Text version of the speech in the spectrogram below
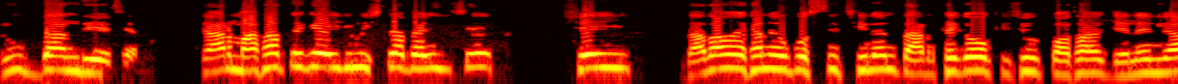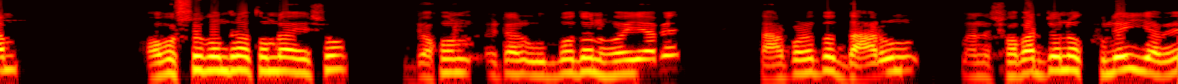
রূপদান দিয়েছেন। যার মাথা থেকে এই জিনিসটা বেরিয়েছে, সেই দাদাও এখানে উপস্থিত ছিলেন, তার থেকেও কিছু কথা জেনে নিলাম। অবশ্যই বন্ধুরা, তোমরা এসো, যখন এটার উদ্বোধন হয়ে যাবে, তারপরে তো দারুণ মানে সবার জন্য খুলেই যাবে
